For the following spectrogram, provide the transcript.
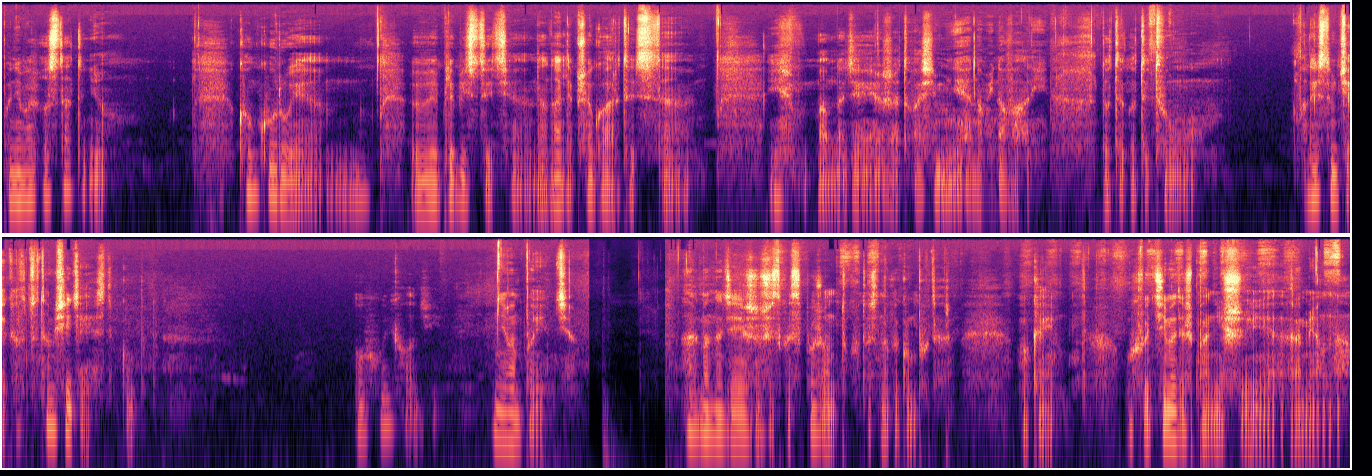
ponieważ ostatnio konkuruję w plebiscycie na najlepszego artystę i mam nadzieję, że to właśnie mnie nominowali do tego tytułu. Ale jestem ciekaw, co tam się dzieje z tym komputerem. O chuj chodzi. Nie mam pojęcia. Ale mam nadzieję, że wszystko jest w porządku. To jest nowy komputer. Okej. Uchwycimy też pani szyję, ramiona.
